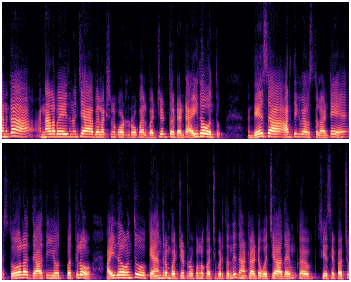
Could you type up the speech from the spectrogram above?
కనుక నలభై ఐదు నుంచి యాభై లక్షల కోట్ల రూపాయల బడ్జెట్ తోటి అంటే ఐదో వంతు. దేశ ఆర్థిక వ్యవస్థలు అంటే స్థూల జాతీయోత్పత్తిలో ఐదో వంతు కేంద్రం బడ్జెట్ రూపంలో ఖర్చు పెడుతుంది. దాంట్లో అంటే వచ్చే ఆదాయం చేసే ఖర్చు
